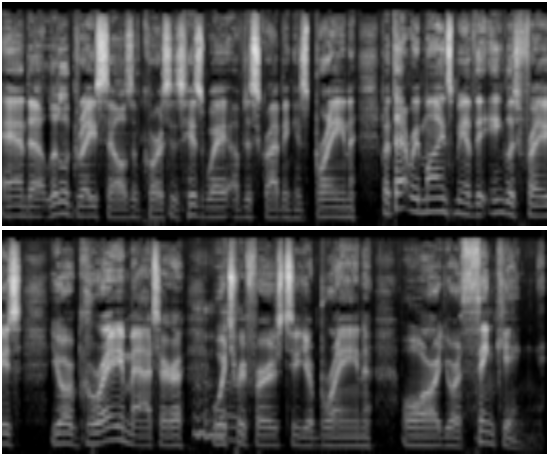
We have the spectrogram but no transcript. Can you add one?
And uh, little gray cells, of course, is his way of describing his brain. But that reminds me of the English phrase, your gray matter, mm -hmm. which refers to your brain or your thinking.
